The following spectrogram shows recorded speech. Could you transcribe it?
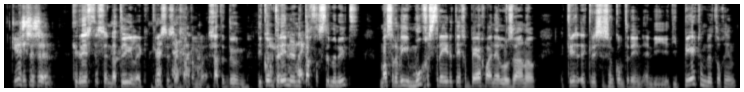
Christensen. Christensen natuurlijk. Christensen gaat, hem, gaat het doen. Die komt erin in de 80ste minuut. Masraoui moe gestreden tegen Bergwijn en Lozano. Chris- Christensen komt erin en die, die peert hem er toch in.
